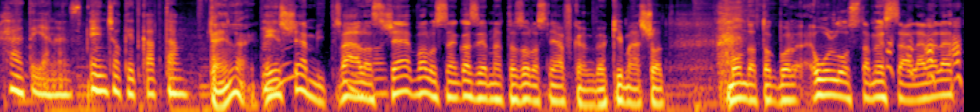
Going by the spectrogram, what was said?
Hát ilyen ez. Én csokit kaptam. Tényleg? Én semmit, válasz se, valószínűleg azért, mert az orosz nyelvkönyvből kimásolt mondatokból ollóztam össze a levelet,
